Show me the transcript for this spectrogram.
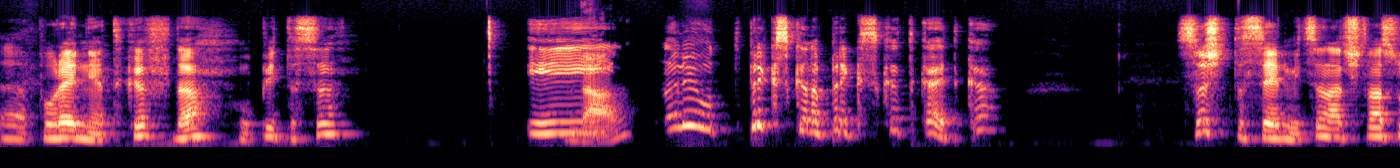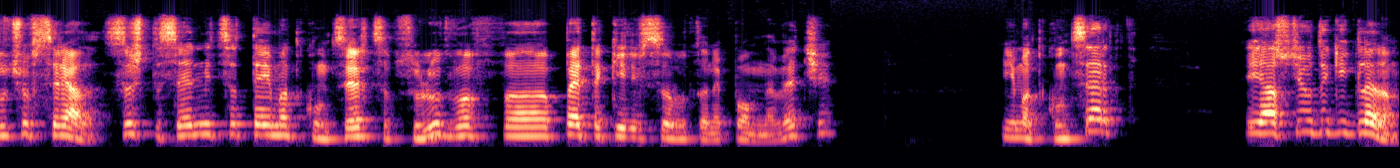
А, Поредният такъв, да, опита се. И Да. нали, от приказка на приказка, така и така. Същата седмица, значи това се случва в сряда. Същата седмица те имат концерт с Абсолют в а, петък или в събота, не помня вече. Имат концерт и аз отидох да ги гледам.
